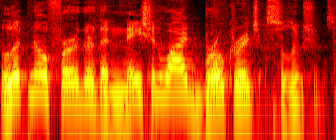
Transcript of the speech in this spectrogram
Look no further than Nationwide Brokerage Solutions.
